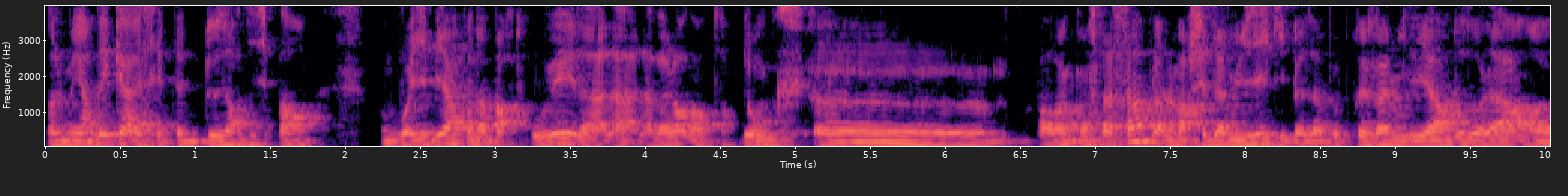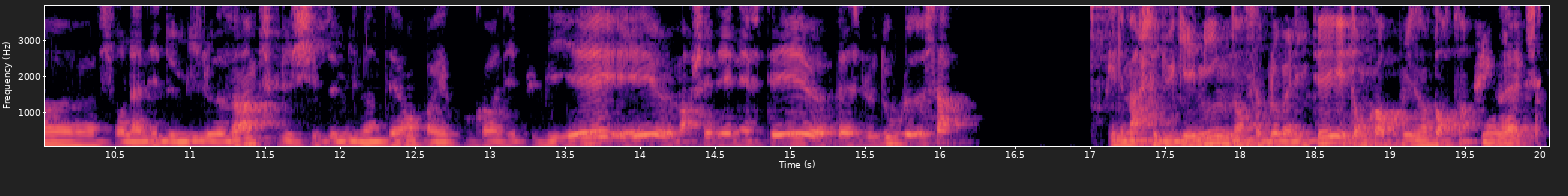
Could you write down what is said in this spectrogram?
dans le meilleur des cas, et c'est peut-être deux artistes par an. Donc vous voyez bien qu'on n'a pas retrouvé la, valeur d'antan. Donc, euh, par un constat simple, hein, le marché de la musique, il pèse à peu près 20 milliards de dollars euh, sur l'année 2020, puisque les chiffres 2021 n'ont pas encore été publiés, et le marché des NFT euh, pèse le double de ça. Et le marché du gaming, dans sa globalité, est encore plus important. Exact.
